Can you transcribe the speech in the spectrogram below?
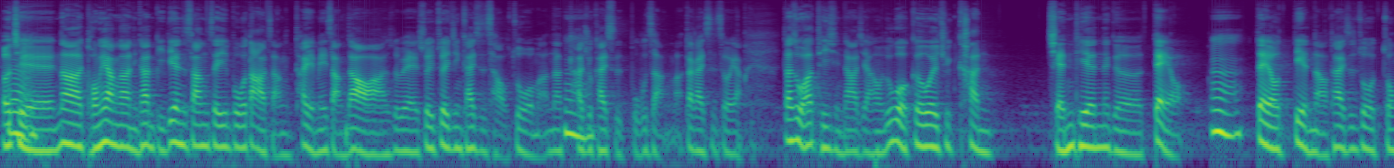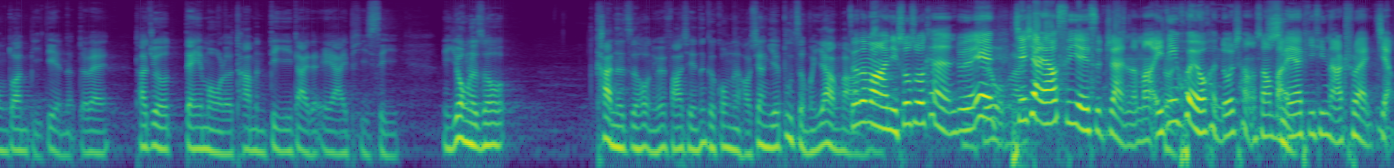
而且那同样啊，你看笔电商这一波大涨，它也没涨到啊，对不对？所以最近开始炒作嘛，那它就开始补涨嘛，大概是这样。但是我要提醒大家哈，如果各位去看前天那个 Dell，嗯，Dell 电脑它也是做终端笔电的，对不对？它就 demo 了他们第一代的 AI PC，你用了之后。看了之后，你会发现那个功能好像也不怎么样嘛。真的吗？你说说看，对不对？因为接下来要 CES 展了嘛，一定会有很多厂商把 AI PC 拿出来讲。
